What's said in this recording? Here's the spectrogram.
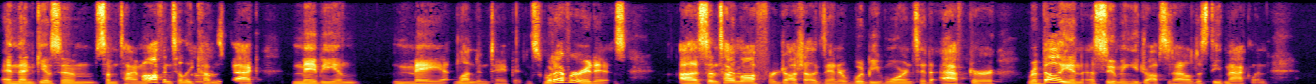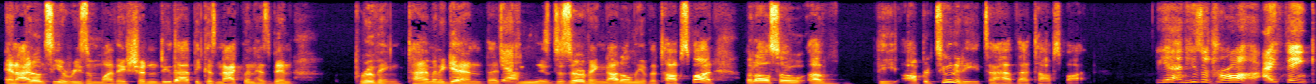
and then gives him some time off until he mm-hmm. comes back, maybe in May at London tapings, whatever it is. Uh, some time off for Josh Alexander would be warranted after Rebellion, assuming he drops the title to Steve Maclin. And I don't see a reason why they shouldn't do that because Maclin has been proving time and again that yeah. he is deserving not only of the top spot, but also of the opportunity to have that top spot. Yeah, and he's a draw. I think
